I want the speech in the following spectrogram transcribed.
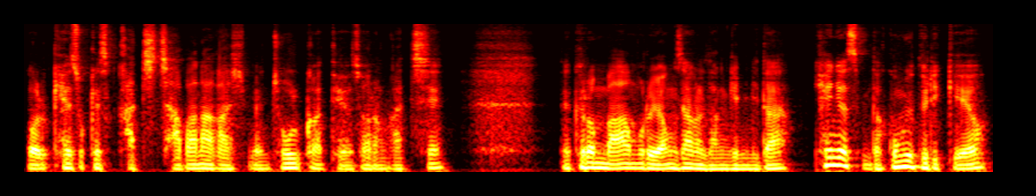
걸 계속해서 같이 잡아나가시면 좋을 것 같아요. 저랑 같이. 네, 그런 마음으로 영상을 남깁니다. 캔이었습니다. 공유 드릴게요.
